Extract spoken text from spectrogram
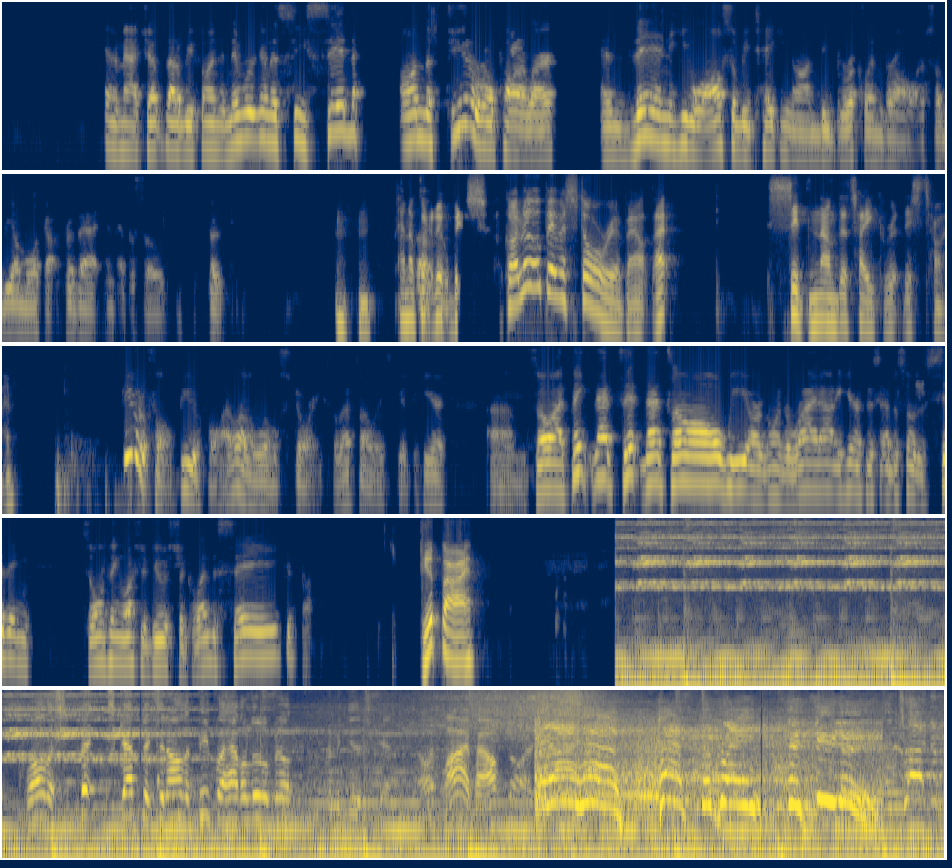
in a matchup. That'll be fun. And then we're going to see Sid on the funeral parlor. And then he will also be taking on the Brooklyn Brawler. So be on the lookout for that in episode 13. Mhm. And I've got a little bit, I've got a little bit of a story about that. Sid and Undertaker at this time. Beautiful, beautiful. I love a little story. So that's always good to hear. Um, so I think that's it. That's all. We are going to ride out of here with this episode of Sitting. So the only thing left to do is for Glenn to say goodbye. Goodbye. Well, all the spe- skeptics and all the people that have a little bit of. Let me do this again. Oh, it's live, pal. And I have half the brain that you do. Tried to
